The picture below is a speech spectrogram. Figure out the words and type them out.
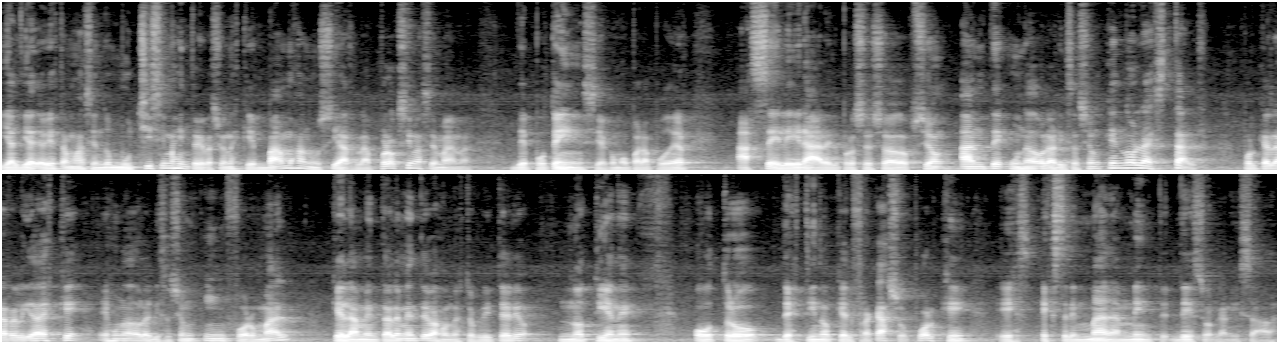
Y al día de hoy estamos haciendo muchísimas integraciones que vamos a anunciar la próxima semana de potencia, como para poder acelerar el proceso de adopción ante una dolarización que no la es tal, porque la realidad es que es una dolarización informal que lamentablemente bajo nuestro criterio no tiene otro destino que el fracaso, porque es extremadamente desorganizada.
